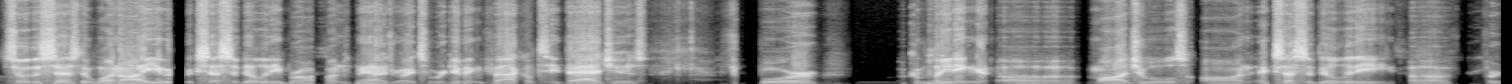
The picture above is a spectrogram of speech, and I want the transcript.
so this says the one IU accessibility bronze badge, right? So we're giving faculty badges for completing uh, modules on accessibility uh, for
